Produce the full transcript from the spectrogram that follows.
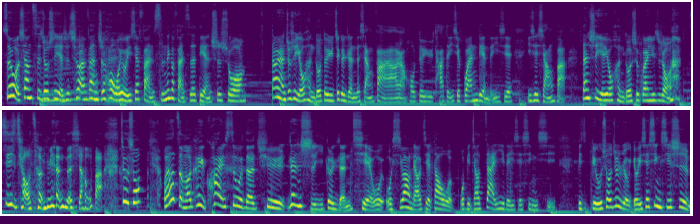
所以我上次就是也是吃完饭之后，嗯 okay、我有一些反思。那个反思的点是说，当然就是有很多对于这个人的想法啊，然后对于他的一些观点的一些一些想法，但是也有很多是关于这种 技巧层面的想法，就是说我要怎么可以快速的去认识一个人，且我我希望了解到我我比较在意的一些信息。比比如说，就有有一些信息是，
